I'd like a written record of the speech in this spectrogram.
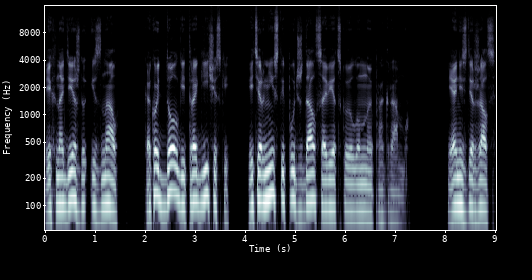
их надежду и знал, какой долгий, трагический и тернистый путь ждал советскую лунную программу. Я не сдержался.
